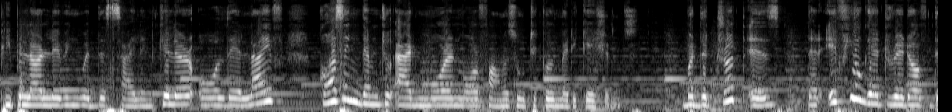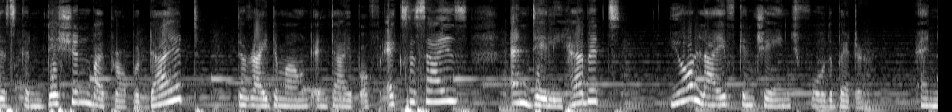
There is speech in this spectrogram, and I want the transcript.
People are living with this silent killer all their life, causing them to add more and more pharmaceutical medications. But the truth is that if you get rid of this condition by proper diet, the right amount and type of exercise, and daily habits, your life can change for the better and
